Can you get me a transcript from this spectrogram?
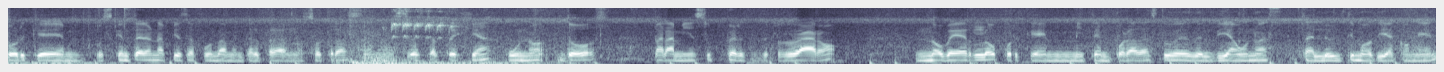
porque pues Kenta era una pieza fundamental para nosotras en nuestra estrategia. Uno, dos, para mí es súper raro no verlo porque en mi temporada estuve desde el día uno hasta el último día con él.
